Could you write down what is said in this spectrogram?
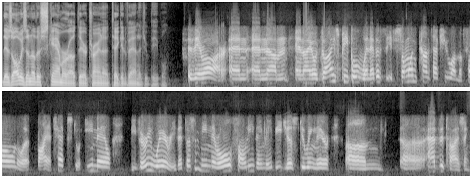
There's always another scammer out there trying to take advantage of people. There are, and and um, and I advise people whenever if someone contacts you on the phone or via text or email, be very wary. That doesn't mean they're all phony. They may be just doing their um, uh, advertising,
